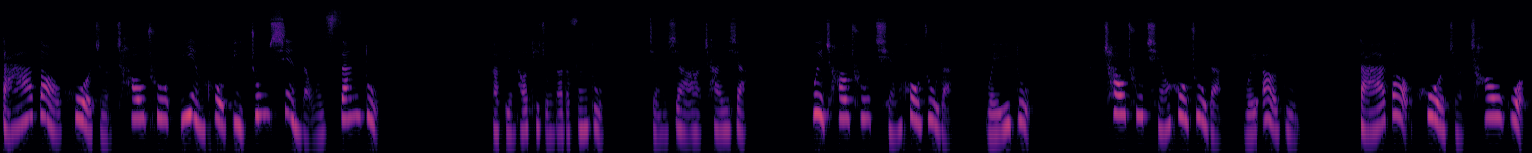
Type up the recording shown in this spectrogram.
达到或者超出咽后壁中线的为三度。啊，扁桃体肿大的分度讲一下啊，查一下，未超出前后柱的为一度，超出前后柱的。为二度，达到或者超过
